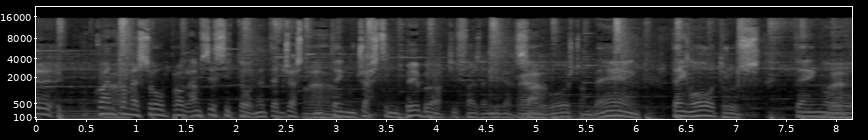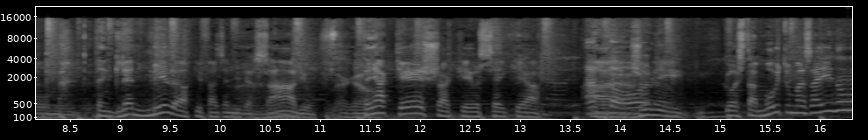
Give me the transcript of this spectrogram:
Você, Ah. quando começou o programa, você citou, né? Tem Justin, tem Justin Bieber que faz aniversário É. hoje também. Tem outros. Tem o tem Glenn Miller que faz aniversário. Ah, legal. Tem a Queixa que eu sei que a, a. Julie gosta muito, mas aí não.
